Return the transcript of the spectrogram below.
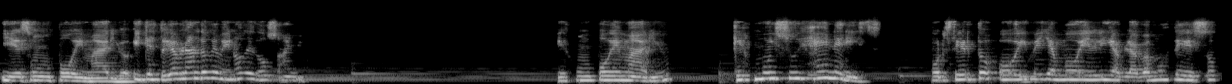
Y es un poemario. Y te estoy hablando de menos de dos años. Es un poemario que es muy sui generis. Por cierto, hoy me llamó él y hablábamos de eso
